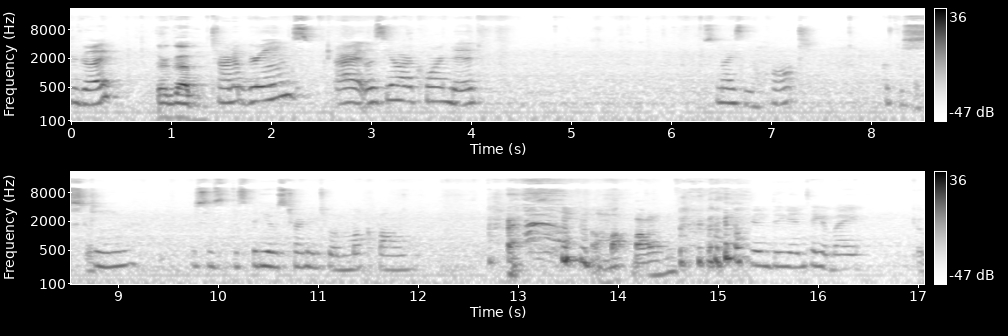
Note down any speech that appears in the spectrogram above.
They're good. they're good. Turnip greens. All right, let's see how our corn did. It's nice and hot. Got the Looks good. steam. This is this video's turned into a mukbang. a mukbang. I'm gonna dig in, take a bite. Go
